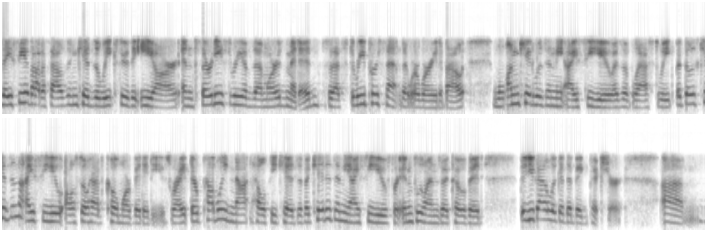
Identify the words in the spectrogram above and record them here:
they see about a thousand kids a week through the ER, and 33 of them were admitted. So that's three percent that we're worried about. One kid was in the ICU as of last week, but those kids in the ICU also have comorbidities, right? They're probably not healthy kids. If a kid is in the ICU for influenza, COVID, then you got to look at the big picture. Um,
